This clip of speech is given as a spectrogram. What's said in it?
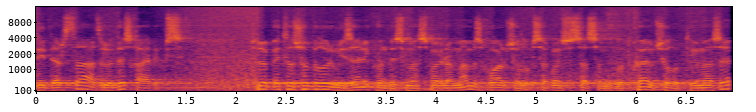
მდიდარს და აძლევდეს ღარიბს. შეიძლება კეთილშობილური მიზანი ქონდეს მას, მაგრამ ამას ხო არ ვშოლობ საკონსულტაციო სასამართლო. თქვენ ვშოლობთ იმაზე,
